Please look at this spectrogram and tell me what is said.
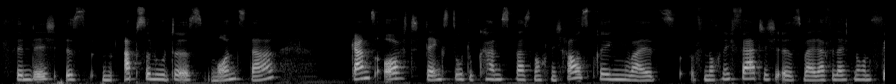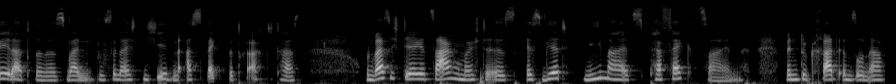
finde ich, ist ein absolutes Monster. ganz oft denkst du, du kannst was noch nicht rausbringen, weil es noch nicht fertig ist, weil da vielleicht noch ein Fehler drin ist, weil du vielleicht nicht jeden Aspekt betrachtet hast. Und was ich dir jetzt sagen möchte, ist, es wird niemals perfekt sein. Wenn du gerade in so einer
